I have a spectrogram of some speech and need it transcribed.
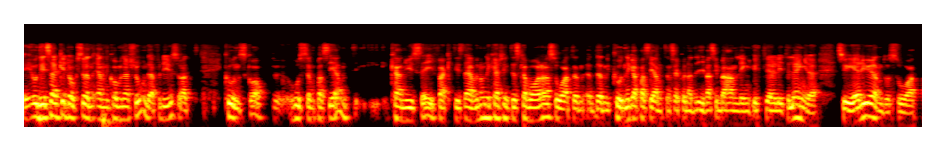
Eh, och det är säkert också en, en, kombination där, för det är ju så att kunskap hos en patient kan ju i sig faktiskt, även om det kanske inte ska vara så att den, den kunniga patienten ska kunna driva sin behandling ytterligare lite längre, så är det ju ändå så att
